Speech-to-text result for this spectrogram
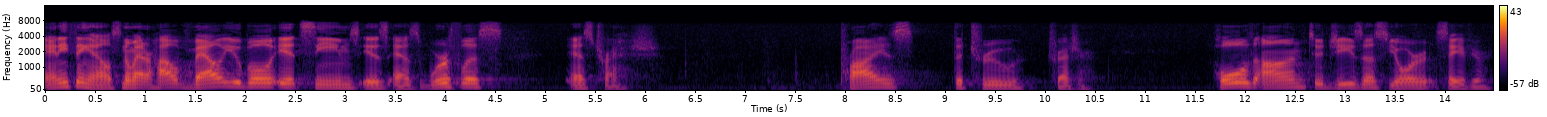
Anything else, no matter how valuable it seems, is as worthless as trash. Prize the true treasure. Hold on to Jesus, your Savior.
